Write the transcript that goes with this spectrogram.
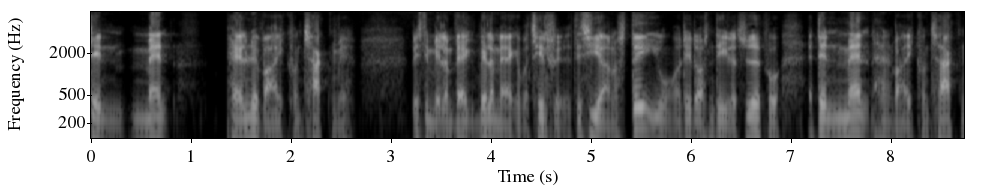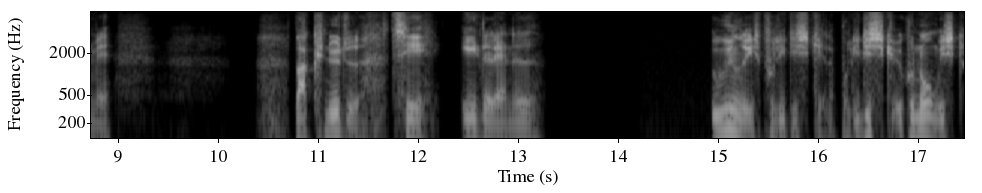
den mand, Palme var i kontakt med, hvis det mellem, vel at mærke var tilfældet. Det siger Anders D. jo, og det er der også en del, der tyder på, at den mand, han var i kontakt med, var knyttet til et eller andet udenrigspolitisk eller politisk økonomisk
